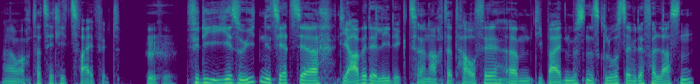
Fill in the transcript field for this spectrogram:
äh, auch tatsächlich zweifelt. Mhm. Für die Jesuiten ist jetzt ja die Arbeit erledigt äh, nach der Taufe. Ähm, die beiden müssen das Kloster wieder verlassen.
